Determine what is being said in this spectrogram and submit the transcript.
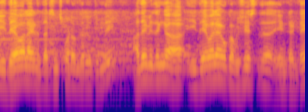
ఈ దేవాలయాన్ని దర్శించుకోవడం జరుగుతుంది. అదేవిధంగా ఈ దేవాలయం ఒక విశేషత ఏంటంటే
